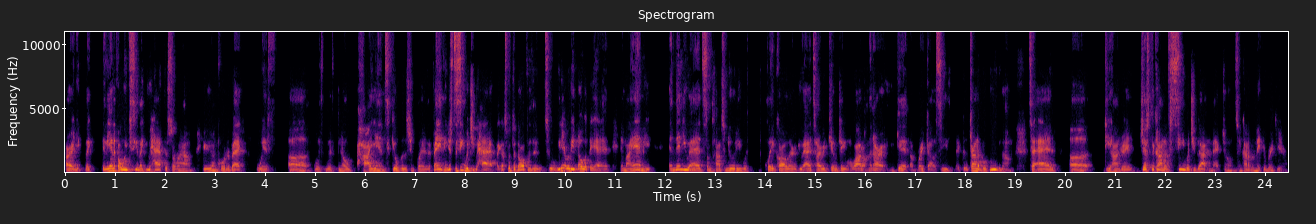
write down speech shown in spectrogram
all right, like in the NFL, we've seen like you have to surround your young quarterback with uh, with with you know high end skill position players, if anything, just to see what you have. Like that's what the Dolphins did too. We didn't really know what they had in Miami, and then you add some continuity with play caller, you add Tyreek Hill, Jaylen Waddle, and then all right, you get a breakout season. It kind of behoove them to add uh DeAndre just to kind of see what you got in Mac Jones and kind of a make or break year.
